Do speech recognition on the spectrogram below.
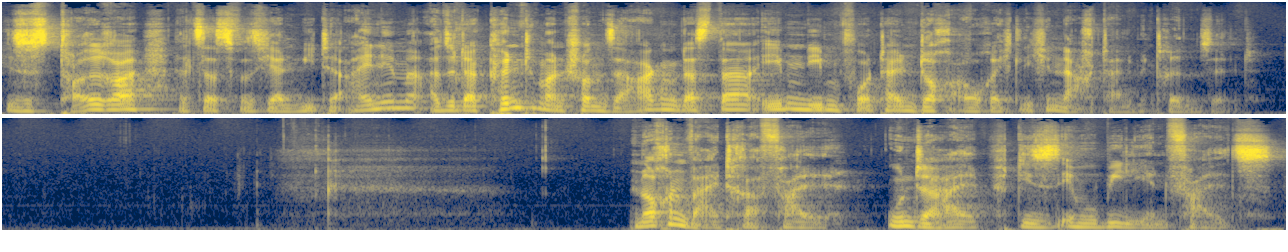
ist es teurer als das, was ich an Miete einnehme. Also da könnte man schon sagen, dass da eben neben Vorteilen doch auch rechtliche Nachteile mit drin sind. Noch ein weiterer Fall unterhalb dieses Immobilienfalls.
